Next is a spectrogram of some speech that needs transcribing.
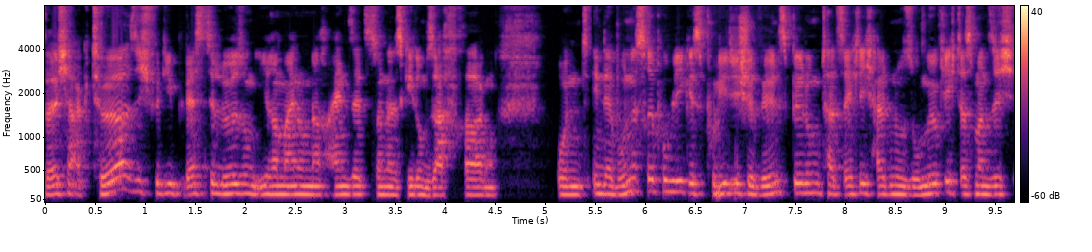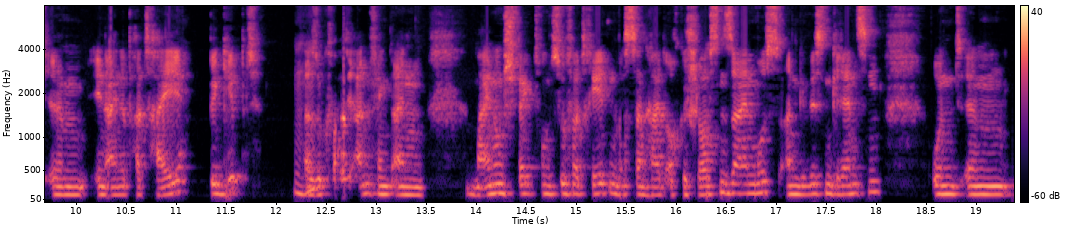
welcher Akteur sich für die beste Lösung ihrer Meinung nach einsetzt, sondern es geht um Sachfragen. Und in der Bundesrepublik ist politische Willensbildung tatsächlich halt nur so möglich, dass man sich ähm, in eine Partei begibt, mhm. also quasi anfängt, ein Meinungsspektrum zu vertreten, was dann halt auch geschlossen sein muss an gewissen Grenzen und ähm,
